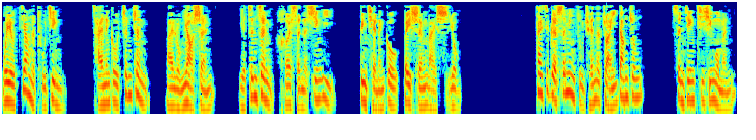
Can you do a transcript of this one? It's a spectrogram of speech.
唯有这样的途径，才能够真正来荣耀神，也真正合神的心意。并且能够被神来使用，在这个生命主权的转移当中，圣经提醒我们，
